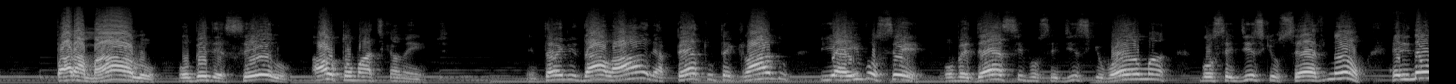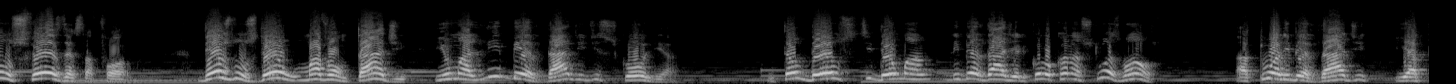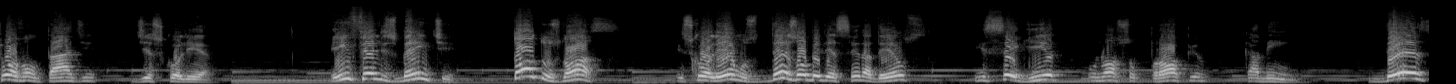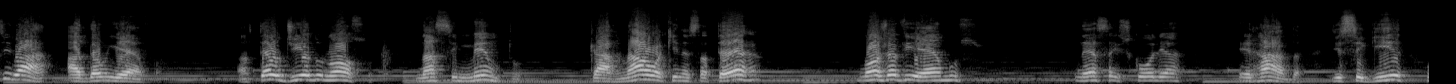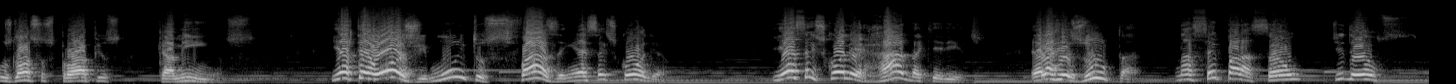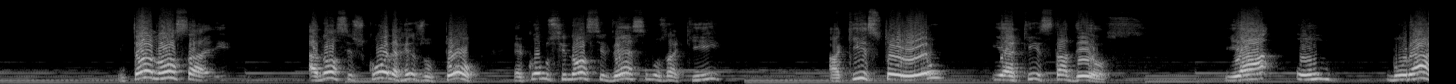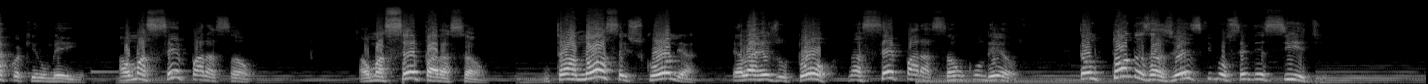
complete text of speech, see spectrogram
para amá-lo, obedecê-lo automaticamente. Então ele dá lá, ele aperta um teclado e aí você obedece, você diz que o ama, você diz que o serve. Não, ele não nos fez dessa forma. Deus nos deu uma vontade e uma liberdade de escolha. Então Deus te deu uma liberdade, ele colocou nas tuas mãos a tua liberdade e a tua vontade de escolher. Infelizmente, todos nós escolhemos desobedecer a Deus e seguir o nosso próprio caminho desde lá, Adão e Eva, até o dia do nosso nascimento carnal aqui nesta terra, nós já viemos nessa escolha errada de seguir os nossos próprios caminhos. E até hoje muitos fazem essa escolha. E essa escolha errada, queridos, ela resulta na separação de Deus. Então a nossa a nossa escolha resultou é como se nós estivéssemos aqui aqui estou eu e aqui está Deus. E há um buraco aqui no meio, há uma separação. Há uma separação. Então a nossa escolha, ela resultou na separação com Deus. Então todas as vezes que você decide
